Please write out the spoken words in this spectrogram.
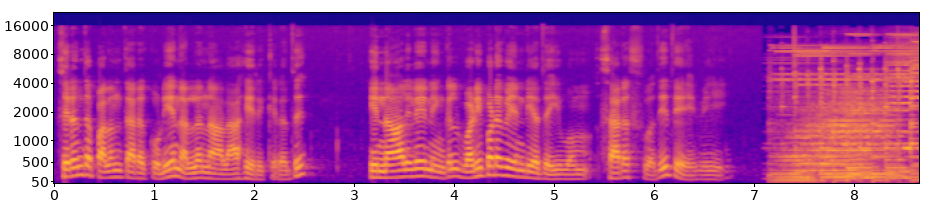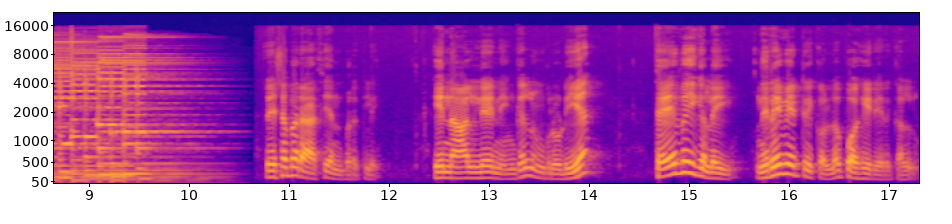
சிறந்த பலன் தரக்கூடிய நல்ல நாளாக இருக்கிறது. இந்நாளிலே நீங்கள் வழிபட வேண்டிய தெய்வம் சரஸ்வதி தேவி. ரிஷபராசி அன்பர்களே இந்நாளிலே நீங்கள் உங்களுடைய தேவைகளை நிறைவேற்றி கொள்ளப் போகிறீர்கள்.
